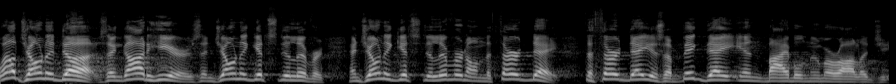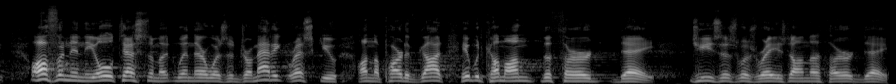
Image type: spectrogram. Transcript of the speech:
Well, Jonah does, and God hears, and Jonah gets delivered. And Jonah gets delivered on the third day. The third day is a big day in Bible numerology. Often in the Old Testament, when there was a dramatic rescue on the part of God, it would come on the third day. Jesus was raised on the third day.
